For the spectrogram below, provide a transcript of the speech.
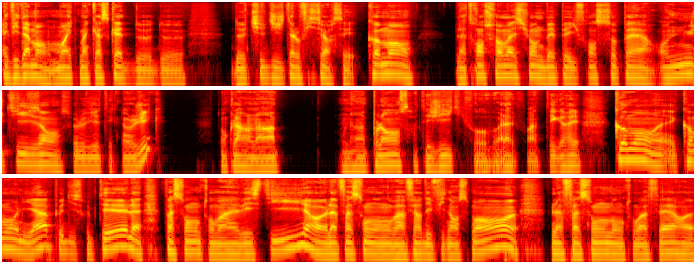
évidemment, moi avec ma casquette de, Chief Digital Officer, c'est comment la transformation de BPI France s'opère en utilisant ce levier technologique. Donc là, on a un on a un plan stratégique, il faut, voilà, il faut intégrer comment, comment l'IA peut disrupter la façon dont on va investir, la façon dont on va faire des financements, la façon dont on va faire euh,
